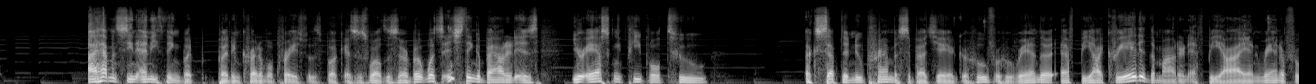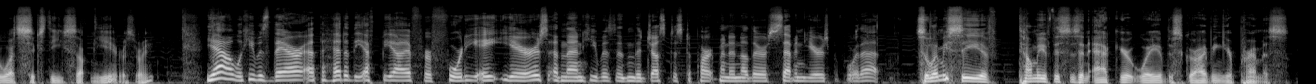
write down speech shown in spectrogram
I haven't seen anything but but incredible praise for this book, as is well deserved. But what's interesting about it is you're asking people to accept a new premise about J. Edgar Hoover, who ran the FBI, created the modern FBI, and ran it for what sixty something years, right? Yeah, well, he was there at the head of the FBI for 48 years, and then he was in the Justice Department another seven years before that. So let me see if, tell me if this is an accurate way of describing your premise.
